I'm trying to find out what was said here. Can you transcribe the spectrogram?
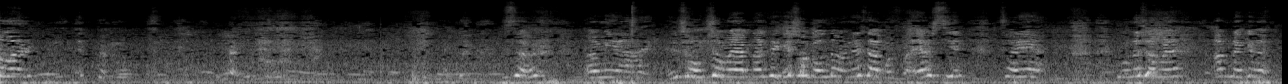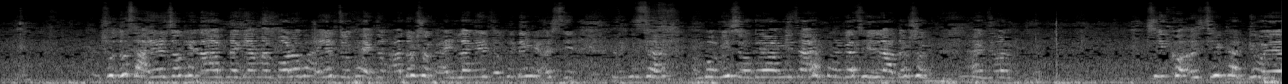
আমার স্যার, আমি সব সময় আপনার থেকে সকল ধরনের সাপোর্ট পাই। আসছি। স্যার, কোনো সময় আপনাকে শুধু স্যারের চোখে না, আপনাকে আমার বড় ভাইয়ের চোখে, একজন আদর্শ গাইডলাইনের চোখে দেখে আসছি। স্যার, ভবিষ্যতে আমি যা আপনার কাছে আদর্শ একজন শিক্ষার্থী হয়ে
